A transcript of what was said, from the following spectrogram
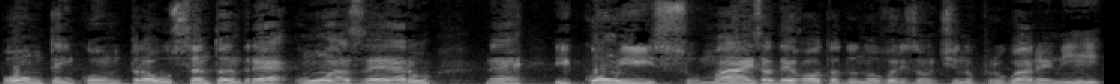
ontem contra o Santo André, 1 a 0, né? E com isso, mais a derrota do Novo Horizontino para o Guarani,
